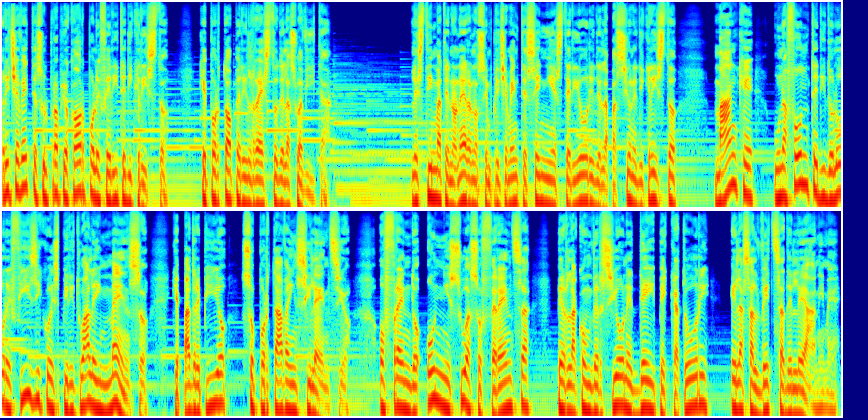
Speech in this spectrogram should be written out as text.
ricevette sul proprio corpo le ferite di Cristo, che portò per il resto della sua vita. Le stimmate non erano semplicemente segni esteriori della passione di Cristo, ma anche una fonte di dolore fisico e spirituale immenso che Padre Pio sopportava in silenzio, offrendo ogni sua sofferenza per la conversione dei peccatori e la salvezza delle anime.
